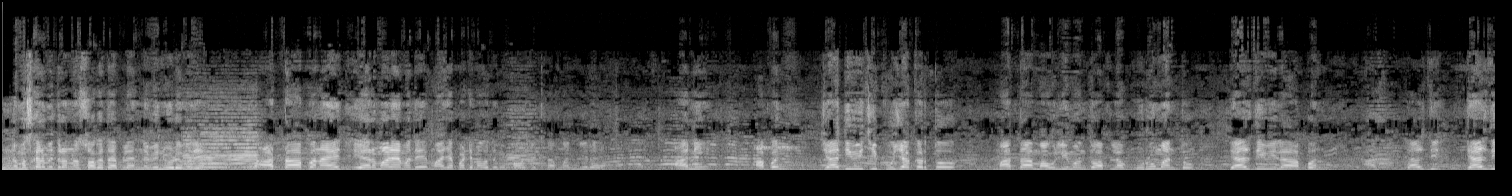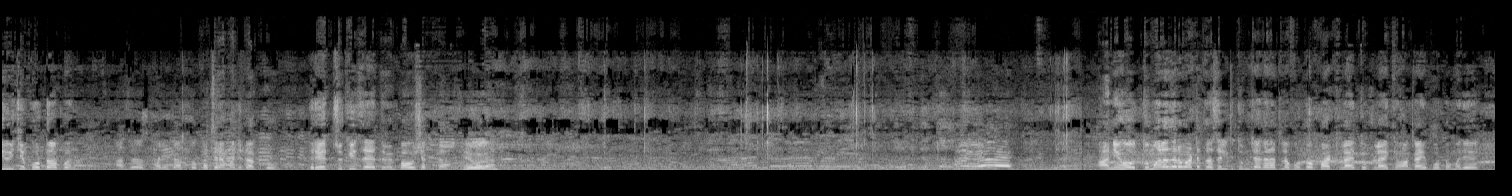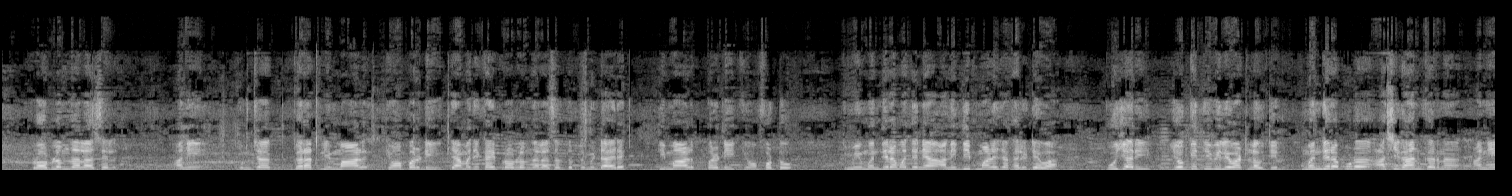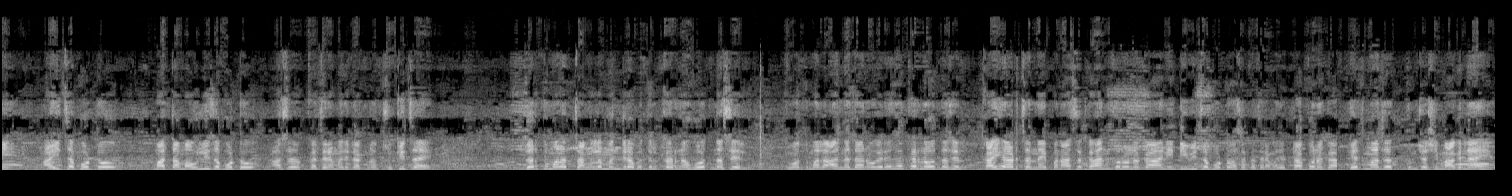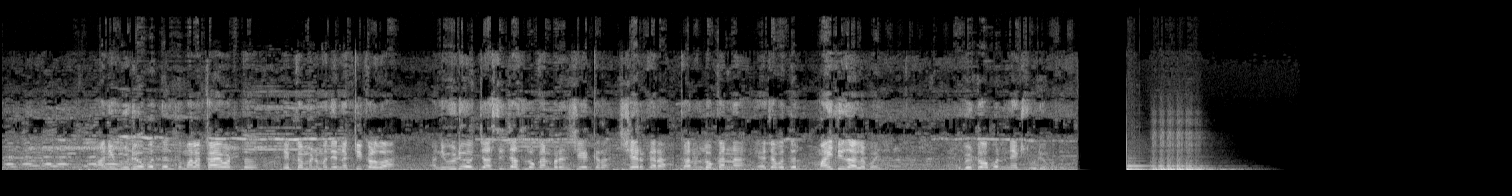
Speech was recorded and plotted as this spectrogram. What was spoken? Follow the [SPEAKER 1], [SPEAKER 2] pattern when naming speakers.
[SPEAKER 1] नमस्कार मित्रांनो स्वागत आहे आपल्या नवीन व्हिडिओमध्ये. तर आता आपण आहेत येरमाळ्यामध्ये. माझ्या पाठीमागं तुम्ही पाहू शकता मंदिर आहे. आणि आपण ज्या देवीची पूजा करतो माता माऊली म्हणतो आपला गुरु मानतो त्याच देवीला आपण त्याच दे त्याच देवीचे फोटो आपण असं खाली टाकतो कचऱ्यामध्ये टाकतो. तर हे चुकीचं आहे तुम्ही पाहू शकता. हे बघा. आणि हो तुम्हाला जर वाटत असेल की तुमच्या घरातला फोटो फाटलाय तुटलाय किंवा काही फोटोमध्ये प्रॉब्लेम झाला असेल आणि तुमच्या घरातली माळ किंवा परडी त्यामध्ये काही प्रॉब्लेम झाला असेल तर तुम्ही डायरेक्ट ती माळ परडी किंवा फोटो तुम्ही मंदिरामध्ये न्या आणि दीपमाळेच्या खाली ठेवा. पुजारी योग्य ती विल्हेवाट लावतील. मंदिरापुढं अशी घाण करणं आणि आईचा फोटो माता माऊलीचा फोटो असं कचऱ्यामध्ये टाकणं चुकीचं आहे. जर तुम्हाला चांगलं मंदिराबद्दल करणं होत नसेल किंवा तुम्हाला अन्नदान वगैरे जर करणं होत नसेल काही अडचण नाही पण असं घाण करू नका आणि देवीचा फोटो असा कचऱ्यामध्ये टाकू नका. हेच माझं तुमच्याशी मागणं आहे. आणि व्हिडिओबद्दल तुम्हाला काय वाटतं हे कमेंटमध्ये नक्की कळवा. आणि व्हिडिओ जास्तीत जास्त लोकांपर्यंत शेअर करा शेअर करा कारण लोकांना याच्याबद्दल माहिती झालं पाहिजे. भेटू आपण नेक्स्ट व्हिडिओमध्ये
